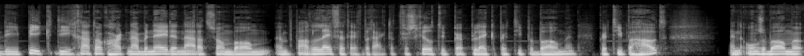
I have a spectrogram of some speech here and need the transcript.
die piek die gaat ook hard naar beneden nadat zo'n boom een bepaalde leeftijd heeft bereikt. Dat verschilt natuurlijk per plek, per type boom en per type hout. En onze bomen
